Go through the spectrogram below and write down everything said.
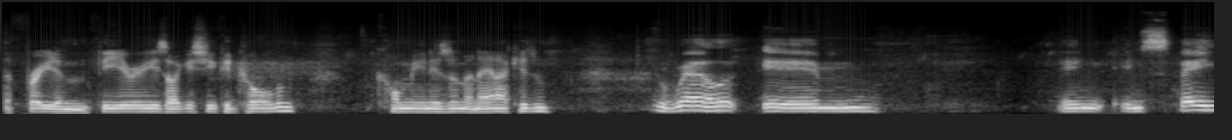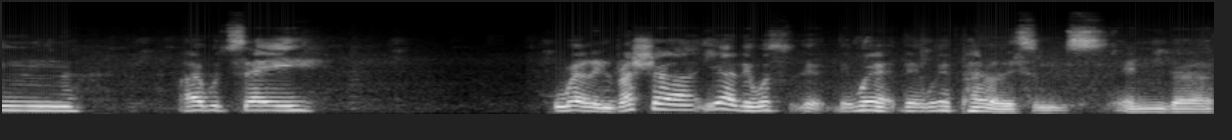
the freedom theories, I guess you could call them, communism and anarchism? Well, um, in in Spain, I would say. Well, in Russia, yeah, there was there, were there were parallelisms, and uh,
